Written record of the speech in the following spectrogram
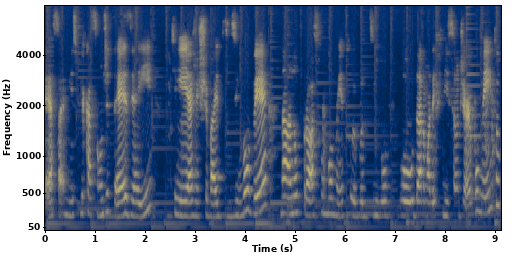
essa é a minha explicação de tese aí que a gente vai desenvolver. Na, no próximo momento eu vou, vou dar uma definição de argumento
